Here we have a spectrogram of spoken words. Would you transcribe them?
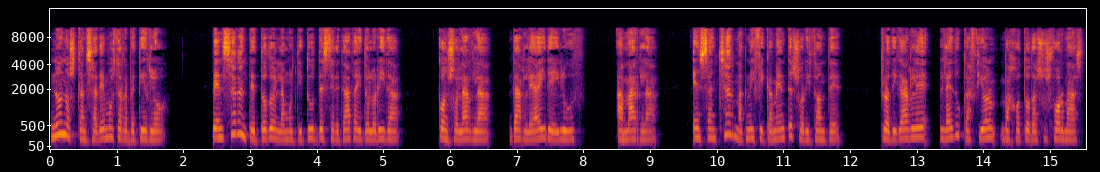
No nos cansaremos de repetirlo. Pensar ante todo en la multitud desheredada y dolorida consolarla darle aire y luz amarla ensanchar magníficamente su horizonte prodigarle la educacion bajo todas sus formas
